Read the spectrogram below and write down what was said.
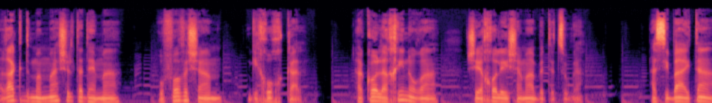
רק דממה של תדהמה, ופה ושם גיחוך קל. הקול הכי נורא שיכול להישמע בתצוגה. הסיבה הייתה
